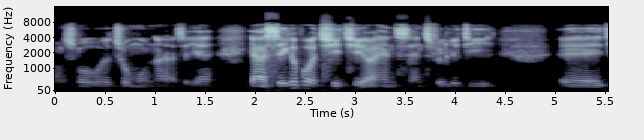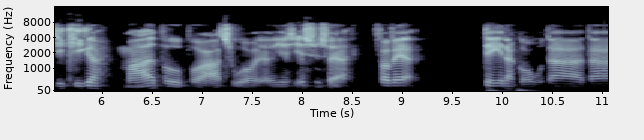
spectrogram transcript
om små øh, to måneder. Altså, ja, jeg er sikker på, at Titi og hans, hans følge, de, øh, de kigger meget på, på Arthur. Og jeg, jeg synes, at for hver dag, der går, der, der,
